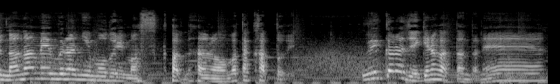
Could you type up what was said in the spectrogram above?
斜め村に戻ります。か、あの、またカットで。上からじゃ行けなかったんだね。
